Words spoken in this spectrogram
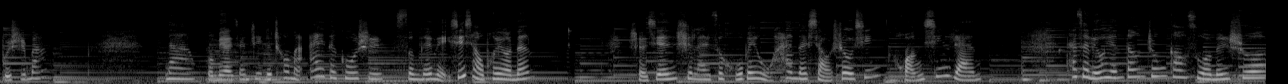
不是吗？那我们要将这个充满爱的故事送给哪些小朋友呢？首先是来自湖北武汉的小寿星黄欣然。他在留言当中告诉我们说，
